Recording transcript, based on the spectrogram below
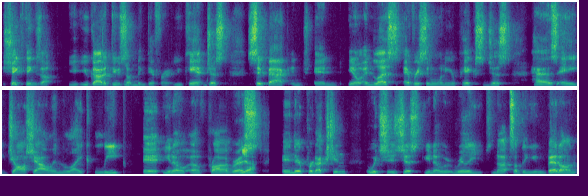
shake things up. You, you got to do mm-hmm. something mm-hmm. different. You can't just sit back and and you know unless every single one of your picks just has a Josh Allen like leap, uh, you know, of progress yeah. in their production, which is just you know really not something you can bet on.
